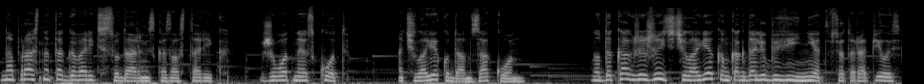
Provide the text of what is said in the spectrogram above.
«Напрасно так говорите, сударыня», — сказал старик. «Животное — скот, а человеку дан закон». «Но да как же жить с человеком, когда любви нет?» — все торопилась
